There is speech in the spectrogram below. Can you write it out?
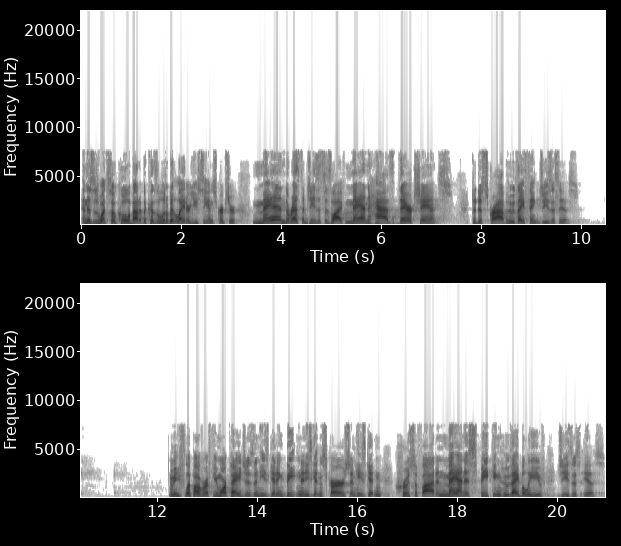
And this is what's so cool about it because a little bit later you see in scripture, man, the rest of Jesus' life, man has their chance to describe who they think Jesus is. I mean, you flip over a few more pages and he's getting beaten and he's getting scourged and he's getting crucified and man is speaking who they believe Jesus is.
